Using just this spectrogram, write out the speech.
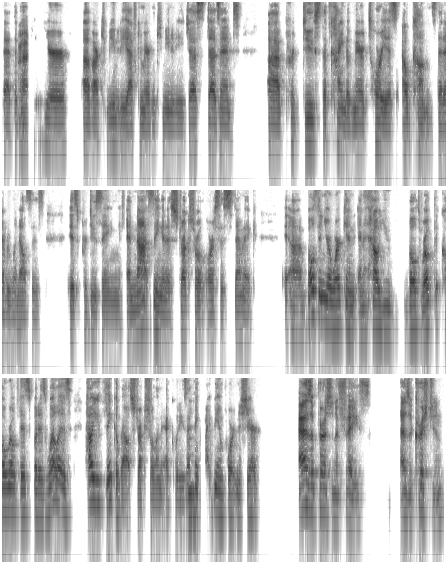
that the right. behavior of our community, African American community, just doesn't uh, produce the kind of meritorious outcomes that everyone else is producing, and not seeing it as structural or systemic. Uh, both in your work and, and how you both wrote the, co-wrote this, but as well as how you think about structural inequities, mm-hmm. I think might be important to share. As a person of faith, as a Christian,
